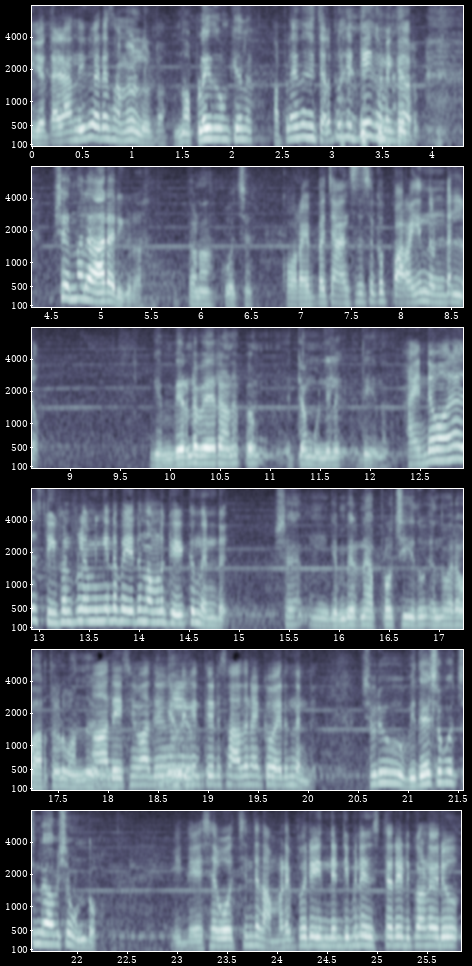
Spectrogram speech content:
ഇരുപത്തേഴാം തീയതി വരെ സമയമുള്ളൂ കേട്ടോ. ഒന്ന് അപ്ലൈ ചെയ്ത് നോക്കിയാലോ? അപ്ലൈ ചെയ്ത് ചിലപ്പോൾ കിട്ടിയേക്കും മിക്കവാറും. പക്ഷെ എന്നാലും ആരായിരിക്കടാ ഇത്തവണ കോച്ച് കുറേ ഇപ്പൊ ചാൻസസ് ഒക്കെ പറയുന്നുണ്ടല്ലോ. ഗംഭീറിന്റെ പേരാണ് ഇപ്പം ഏറ്റവും മുന്നിൽ ഇത് ചെയ്യുന്നത്. അതിന്റെ പോലെ സ്റ്റീഫൻ ഫ്ലെമിങ്ങിന്റെ പേര് നമ്മൾ കേൾക്കുന്നുണ്ട്. പക്ഷേ ഗംഭീറിനെ അപ്രോച്ച് ചെയ്തു എന്ന് വരെ വാർത്തകൾ വന്നു ആ ദേശീയ മാധ്യമങ്ങളിൽ ഇങ്ങനത്തെ ഒരു സാധനമൊക്കെ വരുന്നുണ്ട്. പക്ഷെ ഒരു വിദേശ കോച്ചിന്റെ ആവശ്യമുണ്ടോ? വിദേശ കോച്ചിന്റെ നമ്മുടെ ഇപ്പോൾ ഒരു ഇന്ത്യൻ ടീമിന്റെ ഹിസ്റ്ററി എടുക്കുകയാണെങ്കിൽ ഒരു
